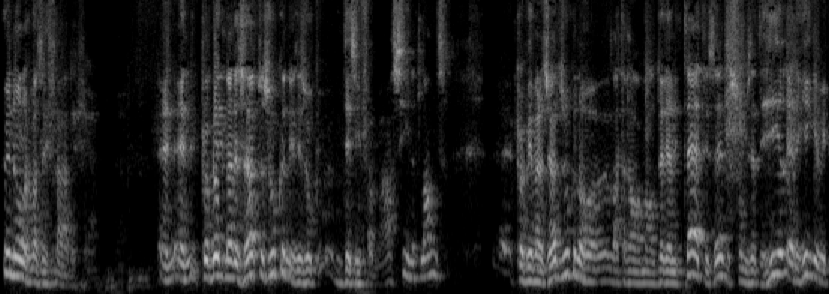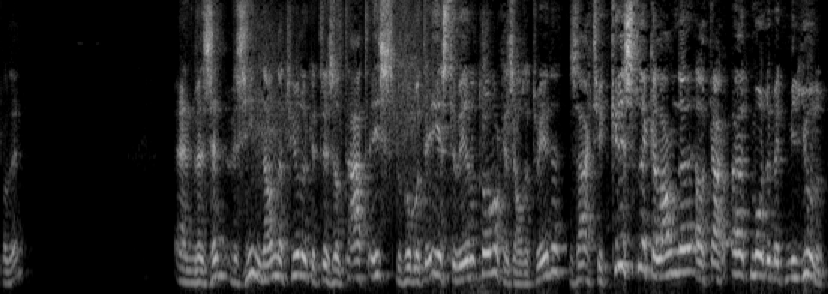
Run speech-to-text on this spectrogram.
Hun oorlog was rechtvaardig. En, en probeer maar eens uit te zoeken, er is ook desinformatie in het land probeer maar eens uit te zoeken wat er allemaal de realiteit is. Hè. Dus soms is het heel erg ingewikkeld. Hè. En we, zien, we zien dan natuurlijk, het resultaat is, bijvoorbeeld de Eerste Wereldoorlog en zelfs de Tweede, zag je christelijke landen elkaar uitmoorden met miljoenen.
